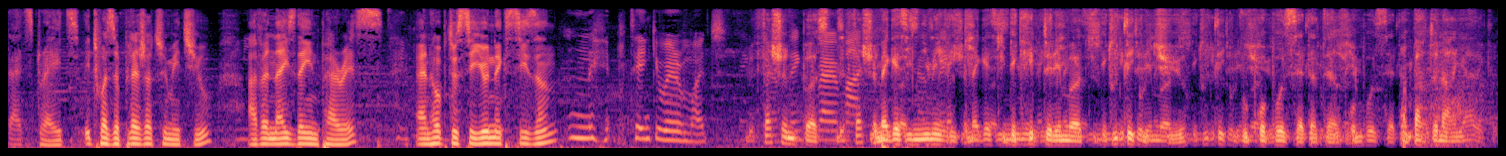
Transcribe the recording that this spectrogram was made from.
That's great. It was a pleasure to meet you. Have a nice day in Paris and hope to see you next season. Thank you very much. Le Fashion Thank Post, very le, fashion- le magazine numérique, magazine qui décrypte les modes, toutes les cultures, vous propose cette interview en partenariat avec le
